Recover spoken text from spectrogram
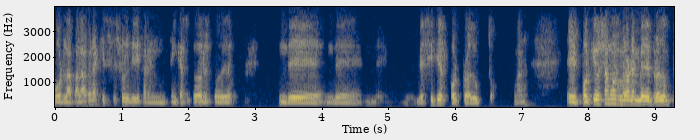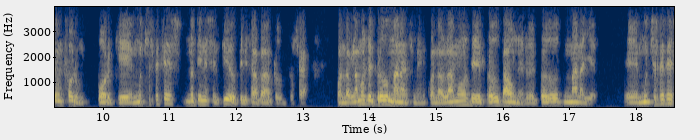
por la palabra que se suele utilizar en, casi todo el resto de, sitios por producto. Eh, ¿Por qué usamos valor en vez de producto en Forum? Porque muchas veces no tiene sentido utilizar la palabra producto. O sea, cuando hablamos de product management, cuando hablamos de product owner, de product manager, eh, muchas veces,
